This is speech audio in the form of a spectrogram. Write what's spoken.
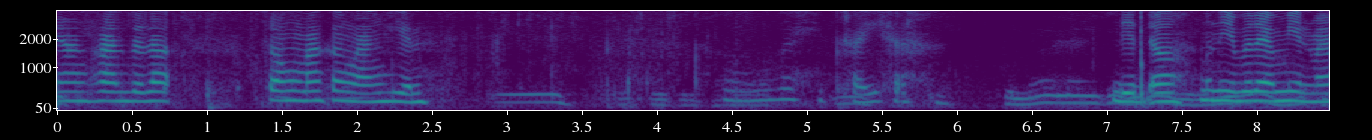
ยางพันไปแล้วซ่องมาข้างหลังเห็นโอ้ยไข่ค่ะ เด็ดเอามื่อนี้ไม่ได้เอามีดมา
